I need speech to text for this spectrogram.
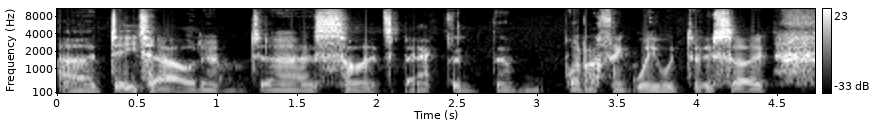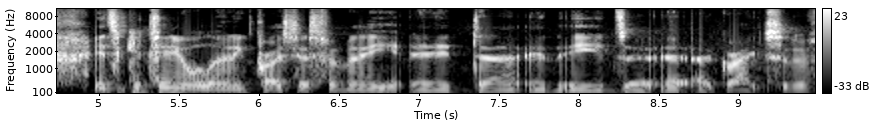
uh, detailed and uh, science backed than, than, what I think we would do. So, it's a continual learning process for me, and uh, and Ian's a, a, great sort of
